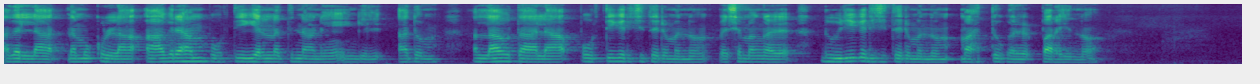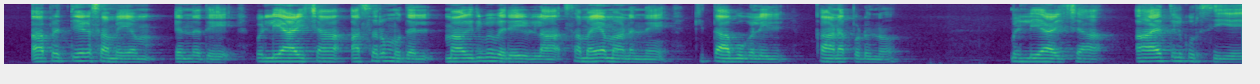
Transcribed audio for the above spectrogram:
അതല്ല നമുക്കുള്ള ആഗ്രഹം പൂർത്തീകരണത്തിനാണ് എങ്കിൽ അതും അള്ളാഹു താല പൂർത്തീകരിച്ചു തരുമെന്നും വിഷമങ്ങൾ ദൂരീകരിച്ചു തരുമെന്നും മഹത്തുകൾ പറയുന്നു. ആ പ്രത്യേക സമയം എന്നത് വെള്ളിയാഴ്ച അസർ മുതൽ മഗ്രിബ് വരെയുള്ള സമയമാണെന്ന് കിതാബുകളിൽ കാണപ്പെടുന്നു. വെള്ളിയാഴ്ച ആയത്തിൽ കുർസിയെ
